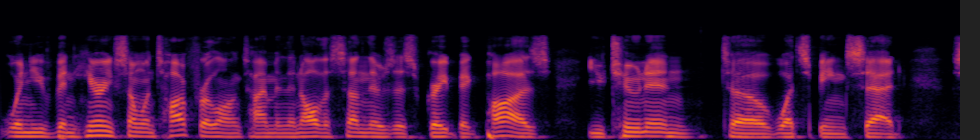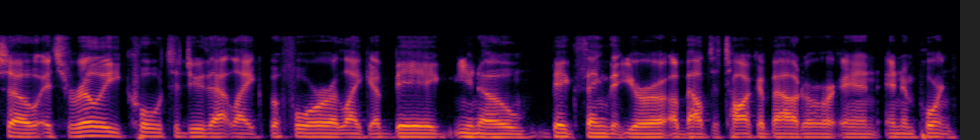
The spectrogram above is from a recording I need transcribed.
when you've been hearing someone talk for a long time and then all of a sudden there's this great big pause you tune in to what's being said so it's really cool to do that like before like a big, you know, big thing that you're about to talk about or an, an important,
